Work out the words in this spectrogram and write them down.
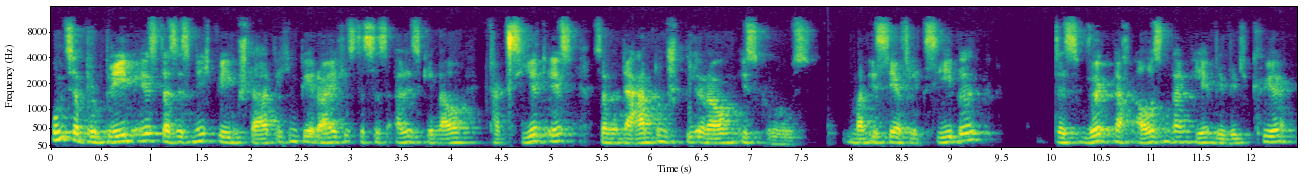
Unser Problem ist, dass es nicht wie im staatlichen Bereich ist, dass das alles genau taxiert ist, sondern der Handlungsspielraum ist groß. Man ist sehr flexibel. Das wirkt nach außen dann eher wie Willkür,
